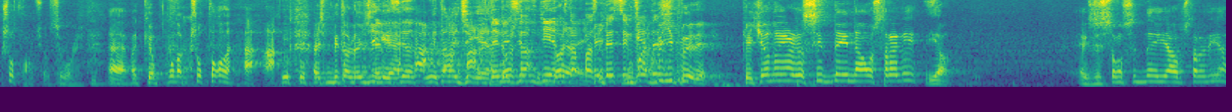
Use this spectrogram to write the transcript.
kështu thonë, që sigurisht. E po kjo puna kështu thonë. Është mitologjike. Mitologjike. Është emision tjetër. Ndoshta pas 500 vjetësh. Më fal, një pyetje. Ke qenë në Sidney në Australi? Jo. Ekziston Sidney Australia?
